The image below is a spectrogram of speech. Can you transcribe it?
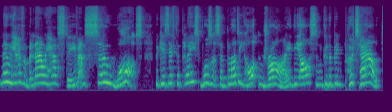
No, we haven't, but now we have, Steve. And so what? Because if the place wasn't so bloody hot and dry, the arson could have been put out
